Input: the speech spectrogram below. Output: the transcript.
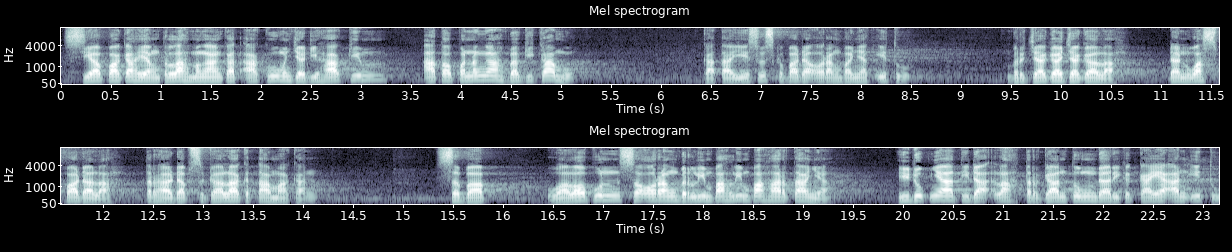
siapakah yang telah mengangkat aku menjadi hakim atau penengah bagi kamu?" Kata Yesus kepada orang banyak itu, Berjaga-jagalah dan waspadalah terhadap segala ketamakan. Sebab walaupun seorang berlimpah-limpah hartanya, hidupnya tidaklah tergantung dari kekayaan itu.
